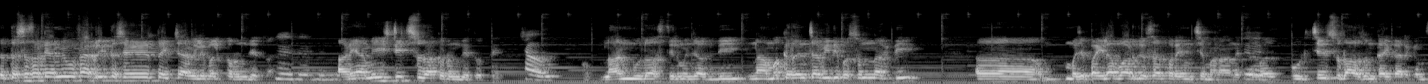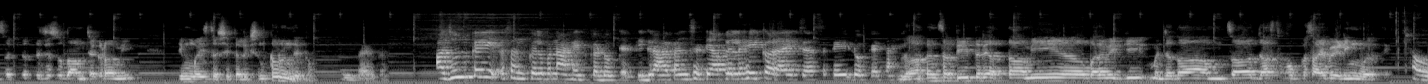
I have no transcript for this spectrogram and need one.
तर तशासाठी आम्ही फॅब्रिक तसे टाईपचे अवेलेबल करून देतो. आणि आम्ही स्टिच सुद्धा करून देतो ते. हो. लहान मुलं असतील म्हणजे अगदी नामकरणच्या विधीपासून अगदी म्हणजे पहिल्या वाढदिवसापर्यंतचे म्हणा नाही पुढचे सुद्धा अजून काही कार्यक्रम असतात तर त्याचे सुद्धा आमच्याकडे आम्ही टीम वाईज तसे कलेक्शन करून देतो. अजून काही संकल्पना आहेत का डोक्यात की ग्राहकांसाठी आपल्याला हे करायचं असं काही डोक्यात आहे ग्राहकांसाठी तरी आता आम्ही बऱ्यापैकी म्हणजे आता आमचा जास्त फोकस आहे वेडिंग वरती हो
